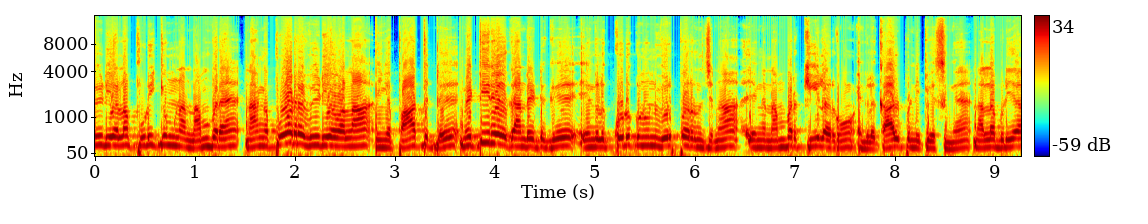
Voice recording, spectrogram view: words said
வீடியோ எல்லாம் பிடிக்கும் நான் நம்புறேன். நாங்க போடுற வீடியோவெல்லாம் நீங்க பார்த்துட்டு மெட்டீரியல் கான்ட்ராக்டுக்கு எங்களுக்கு கொடுக்கணும்னு விருப்பம் இருந்துச்சுன்னா எங்க நம்பர் கீழே இருக்கும். எங்களுக்கு கால் பண்ணி பேசுங்க. நல்லபடியா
